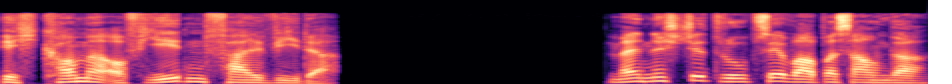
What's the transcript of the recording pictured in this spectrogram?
Ich komme auf jeden Fall wieder. मैं निश्चित रूप से वापस आऊंगा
